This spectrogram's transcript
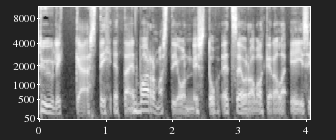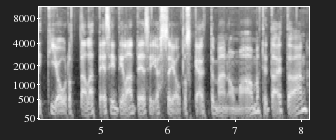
tyylikkäästi, että en varmasti onnistu, että seuraavalla kerralla ei sitten joudu tällaisiin tilanteisiin, jossa joutuisi käyttämään omaa ammattitaitoaan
